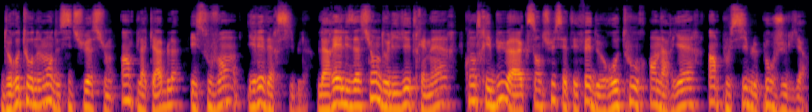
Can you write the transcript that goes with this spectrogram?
de retournements de situation implacable et souvent irréversible. La réalisation d'Olivier Trainer contribue à accentuer cet effet de retour en arrière impossible pour Julia.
